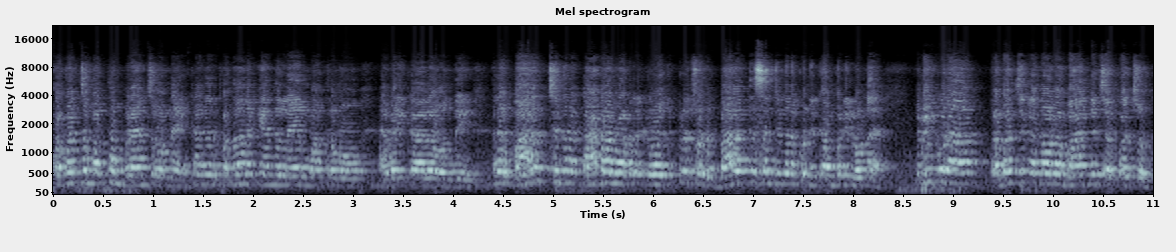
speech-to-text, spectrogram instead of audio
ప్రపంచం మొత్తం బ్రాంచ్లు ఉన్నాయి. కానీ ప్రధాన కేంద్రాలయం మాత్రము అమెరికాలో ఉంది. అలాగే భారత్ చెందిన టాటా వాటర్ ఇక్కడ చూడండి. భారతదేశం చెందిన కొన్ని కంపెనీలు ఉన్నాయి. ఇవి కూడా ప్రపంచ కథంలో భాగంగా చెప్పొచ్చు.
